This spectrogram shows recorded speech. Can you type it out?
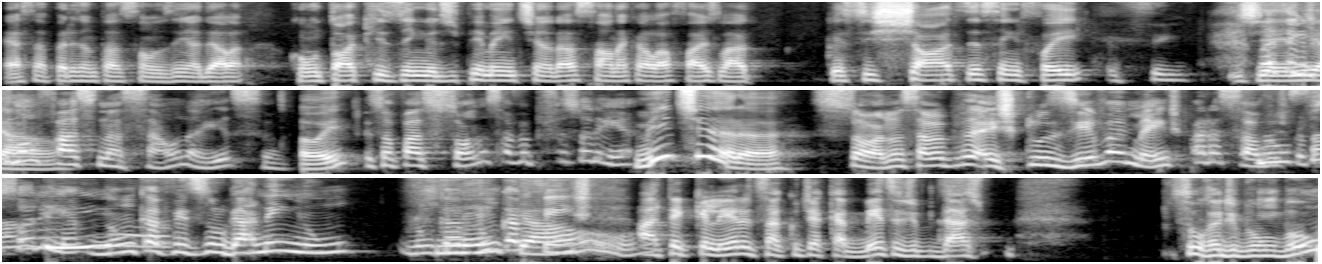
Essa apresentaçãozinha dela com um toquezinho de pimentinha da sauna que ela faz lá, com esses shots, assim, foi Sim. Mas sabe que eu genial. não faço na sauna isso? Oi? Eu só faço só no Salve a Professorinha. Mentira! Só no Salve a Professorinha. Exclusivamente para Salve Professorinha. sabia. Nunca fiz em lugar nenhum. Nunca, nunca fiz a tequeleira de sacudir a cabeça, de dar surra de bumbum.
